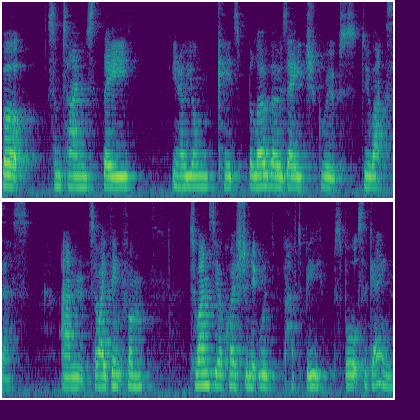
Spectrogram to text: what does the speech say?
but sometimes they, you know, young kids below those age groups do access. And so I think from to answer your question, it would have to be sports again,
